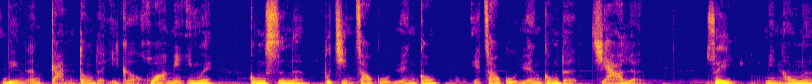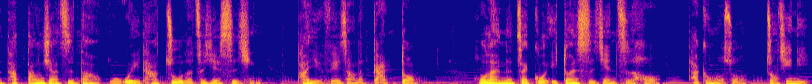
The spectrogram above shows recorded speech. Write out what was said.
令人感动的一个画面。因为公司呢，不仅照顾员工，也照顾员工的家人。所以敏宏呢，他当下知道我为他做了这些事情，他也非常的感动。后来呢，再过一段时间之后，他跟我说：“总经理，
